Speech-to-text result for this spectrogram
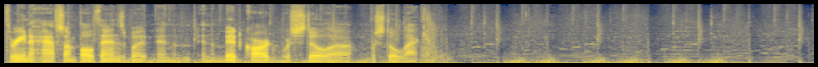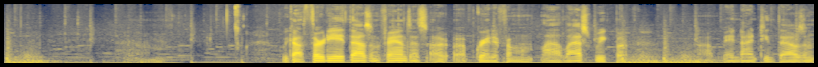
three and a halfs on both ends, but in the in the mid card we're still uh, we're still lacking. We got 38,000 fans. That's uh, upgraded from uh, last week, but uh, made 19,000.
